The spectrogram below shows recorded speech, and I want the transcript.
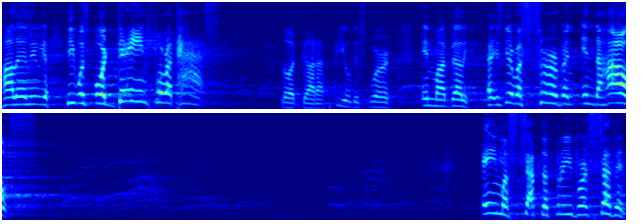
Hallelujah. He was ordained for a task. Lord God, I feel this word in my belly. Uh, is there a servant in the house? Amos chapter 3, verse 7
